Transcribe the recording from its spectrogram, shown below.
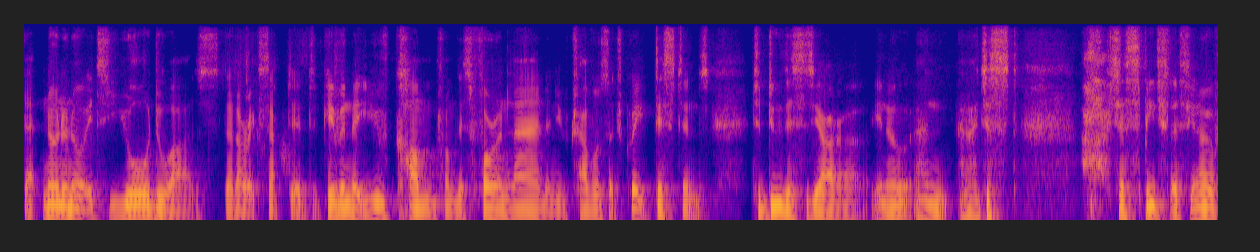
that no no no it's your du'as that are accepted given that you've come from this foreign land and you've traveled such great distance to do this ziyarah you know? And and i just ah, just speechless you know?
